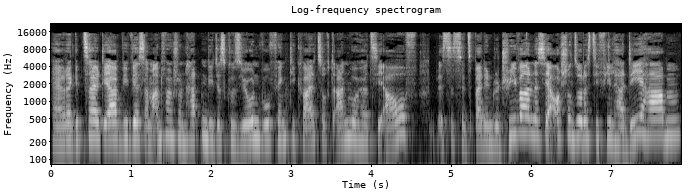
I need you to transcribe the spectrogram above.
Ja, aber da gibt's halt, ja, wie wir es am Anfang schon hatten, die Diskussion, wo fängt die Qualzucht an, wo hört sie auf? Ist es jetzt bei den Retrievern, ist ja auch schon so, dass die viel HD haben,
